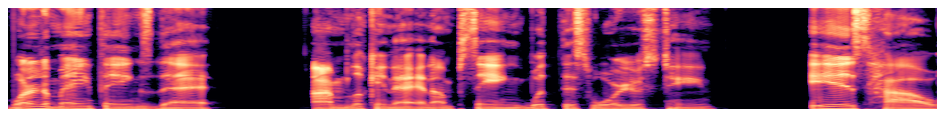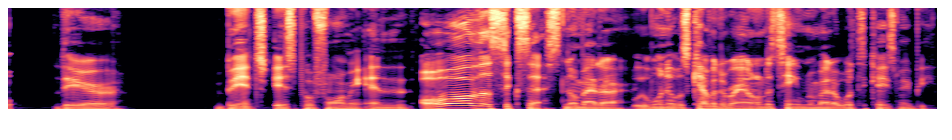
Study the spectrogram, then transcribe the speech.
one of the main things that I'm looking at and I'm seeing with this Warriors team is how their bench is performing and all the success, no matter when it was Kevin Durant on the team, no matter what the case may be,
